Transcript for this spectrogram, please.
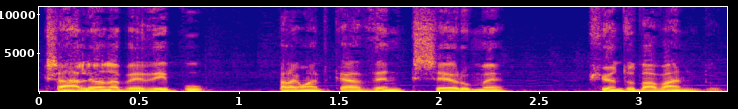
Ξαναλέω ένα παιδί που πραγματικά δεν ξέρουμε ποιο είναι το ταβάνι του.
